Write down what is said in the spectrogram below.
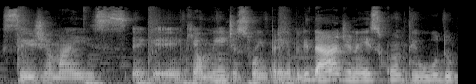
seja mais é, é, que aumente a sua empregabilidade, né? Esse conteúdo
